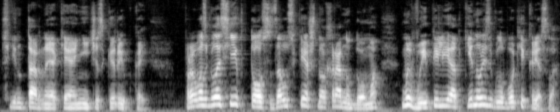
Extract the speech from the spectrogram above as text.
с янтарной океанической рыбкой. Провозгласив тост за успешную охрану дома, мы выпили и откинулись в глубокие кресла.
